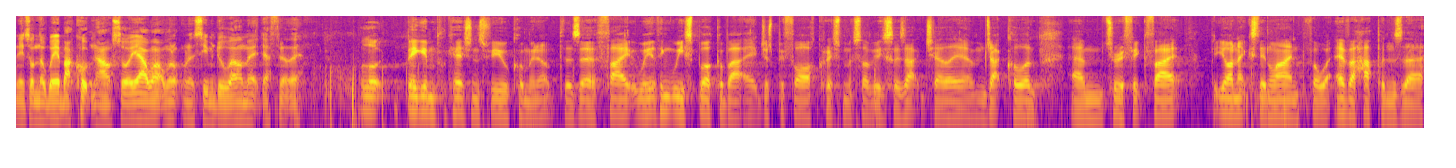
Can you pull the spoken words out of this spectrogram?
and he's on the way back up now. So yeah, I want, I want to see him do well, mate. Definitely. Well, look, big implications for you coming up. There's a fight. We I think we spoke about it just before Christmas. Obviously, Zak Chelli and Jack Cullen, um, terrific fight. But you're next in line for whatever happens there.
